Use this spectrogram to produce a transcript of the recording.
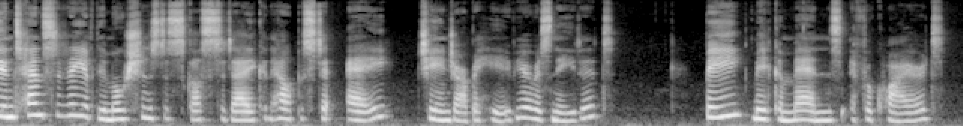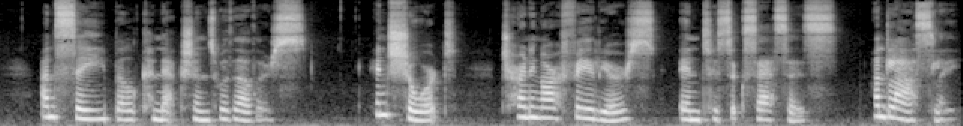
The intensity of the emotions discussed today can help us to A. change our behaviour as needed, B. make amends if required, and C. build connections with others. In short, turning our failures into successes. And lastly,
